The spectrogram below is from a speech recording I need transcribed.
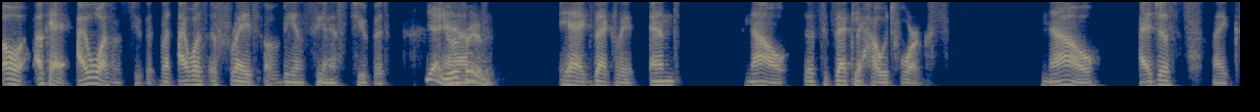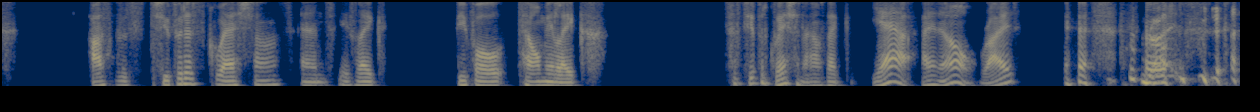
oh, okay, I wasn't stupid, but I was afraid of being seen as stupid. Yeah, you're afraid of it. Yeah, exactly. And now that's exactly how it works. Now I just like ask the stupidest questions. And if like people tell me like, it's a stupid question. I was like, yeah, I know, right? right? Yeah.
